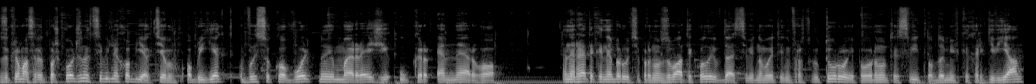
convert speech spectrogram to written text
Зокрема, серед пошкоджених цивільних об'єктів об'єкт високовольтної мережі Укренерго. Енергетики не беруться прогнозувати, коли вдасться відновити інфраструктуру і повернути світло в домівки харків'ян.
